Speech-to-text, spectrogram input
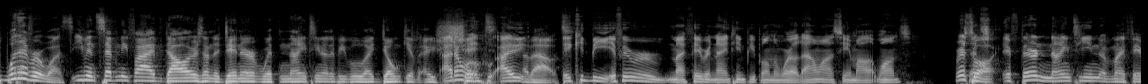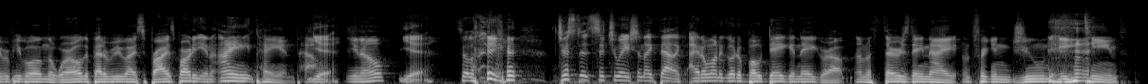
whatever it was, even seventy five dollars on a dinner with nineteen other people who I don't give a I don't shit I about. It could be if it were my favorite 19 people in the world. I don't want to see them all at once. First of all, if there are nineteen of my favorite people in the world, it better be my surprise party, and I ain't paying, pal. Yeah. you know. Yeah. So like, just a situation like that. Like, I don't want to go to Bodega Negra on a Thursday night on friggin' June eighteenth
